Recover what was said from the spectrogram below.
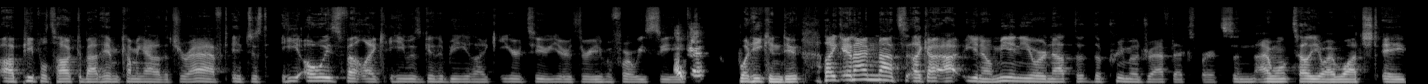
uh, people talked about him coming out of the draft, it just he always felt like he was going to be like year two, year three before we see okay. what he can do. Like, and I'm not like I, I, you know, me and you are not the the primo draft experts, and I won't tell you I watched a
